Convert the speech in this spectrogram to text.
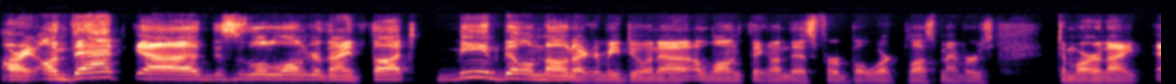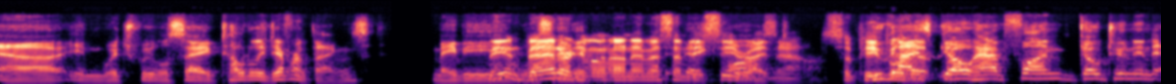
All right. On that, uh, this is a little longer than I thought. Me and Bill and Mona are going to be doing a, a long thing on this for Bulwark Plus members tomorrow night, uh, in which we will say totally different things. Maybe me and we'll Ben are going on they MSNBC right now so You people guys that- go have fun. Go tune into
